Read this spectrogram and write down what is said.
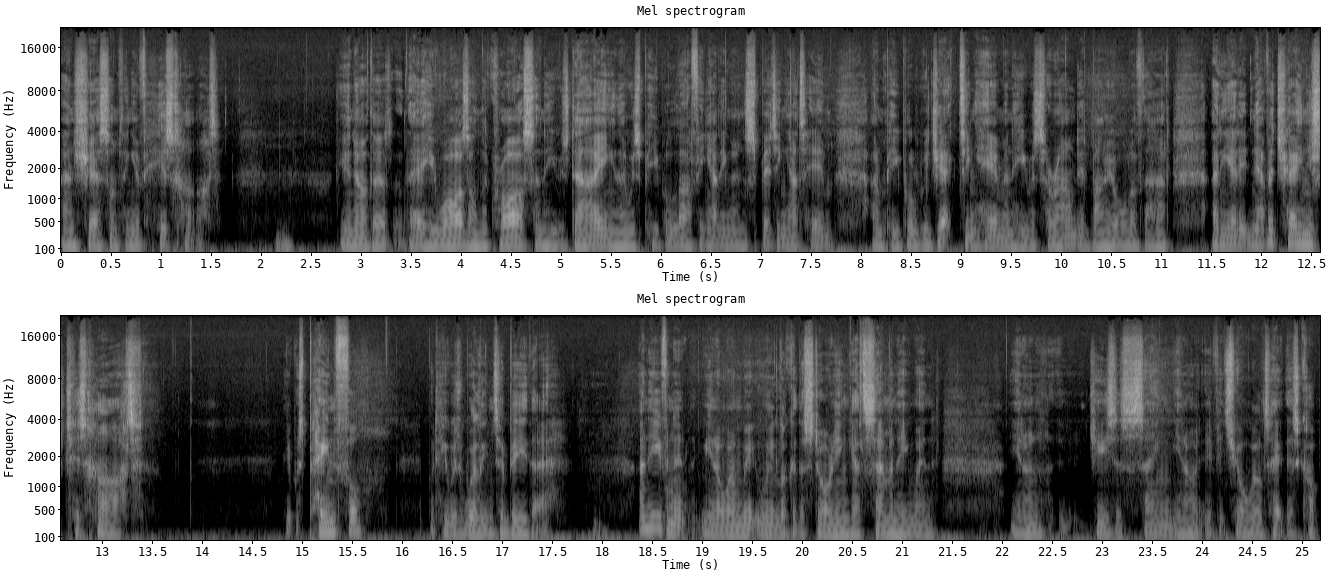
and share something of his heart. Hmm. You know, that there he was on the cross and he was dying and there was people laughing at him and spitting at him and people rejecting him and he was surrounded by all of that. And yet it never changed his heart. It was painful, but he was willing to be there. Hmm. And even, in, you know, when we, we look at the story in Gethsemane, when, you know, Jesus saying, you know, if it's your will, take this cup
